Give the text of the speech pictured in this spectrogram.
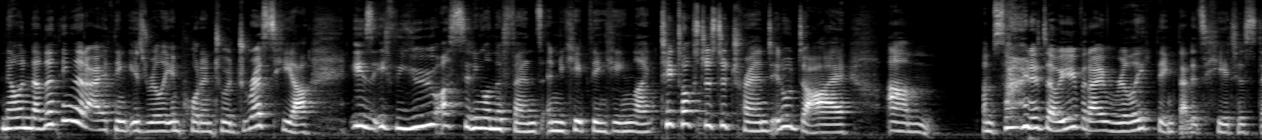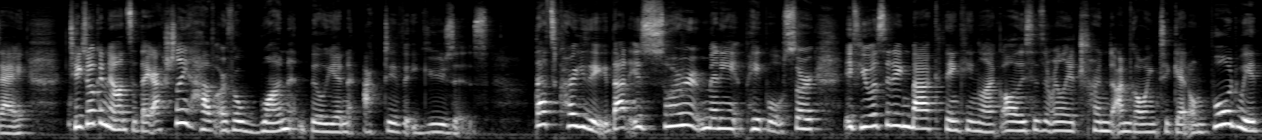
Now, another thing that I think is really important to address here is if you are sitting on the fence and you keep thinking, like, TikTok's just a trend, it'll die. Um, I'm sorry to tell you, but I really think that it's here to stay. TikTok announced that they actually have over 1 billion active users. That's crazy. That is so many people. So, if you are sitting back thinking, like, oh, this isn't really a trend I'm going to get on board with,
